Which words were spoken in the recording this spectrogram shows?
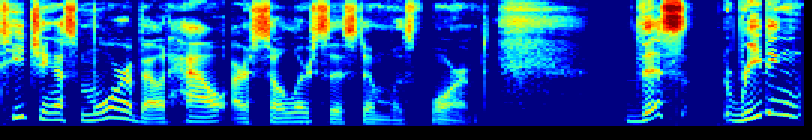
teaching us more about how our solar system was formed. This reading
